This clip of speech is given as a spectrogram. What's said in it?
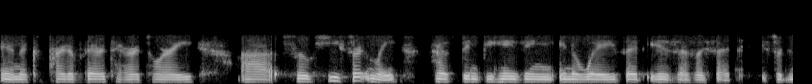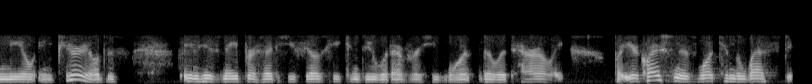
and annexed part of their territory. Uh, so he certainly has been behaving in a way that is, as I said, sort of neo imperial. Just in his neighborhood, he feels he can do whatever he wants militarily. But your question is, what can the West do?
